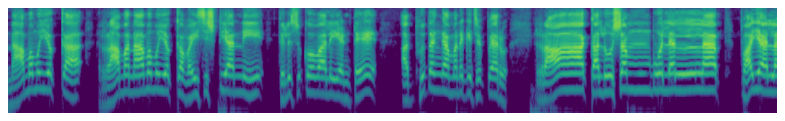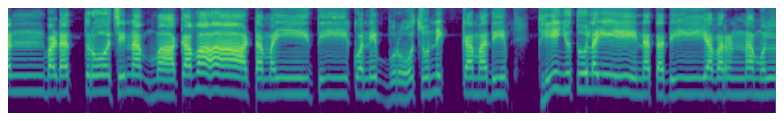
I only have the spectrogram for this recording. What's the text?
నామము యొక్క రామనామము యొక్క వైశిష్ట్యాన్ని తెలుసుకోవాలి అంటే అద్భుతంగా మనకి చెప్పారు. రా కలుషంబులెల్ల పయలంబడత్రోచిన మా కవాటమైతి కొని బ్రోచు నిక్కమది. ధీయుతులైన తదీయవర్ణముల్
